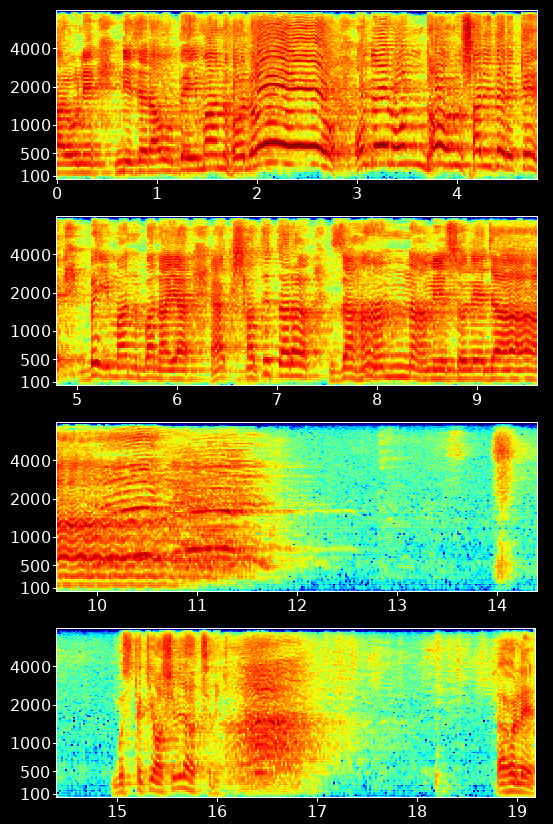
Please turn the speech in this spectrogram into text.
কারণে নিজেরাও বেইমান হলো। ওদের অন্ধ অনুসারীদেরকে বেইমান বানায়া একসাথে তারা জাহান নামে চলে যায়। বুঝতে কি অসুবিধা হচ্ছে নাকি? তাহলে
